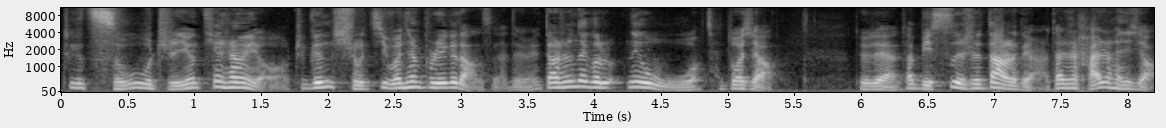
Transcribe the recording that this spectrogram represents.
这个此物只应天上有，这跟手机完全不是一个档次，对不对？当时那个那个五才多小。对不对？它比四是大了点儿，但是还是很小。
